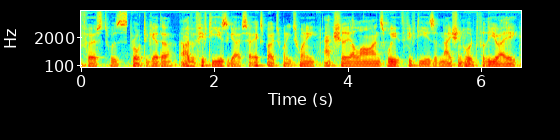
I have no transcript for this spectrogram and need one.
first was brought together over 50 years ago. So Expo 2020 actually aligns with 50 years of nationhood for the UAE.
